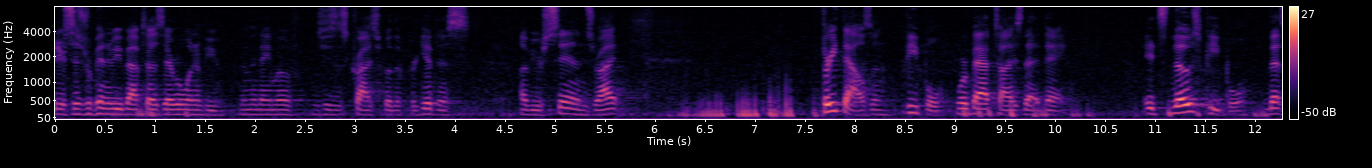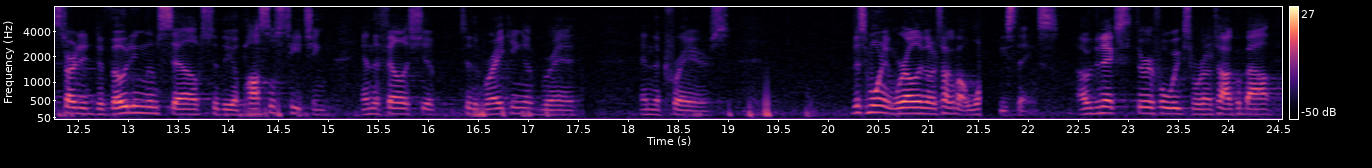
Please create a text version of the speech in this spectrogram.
Peter says, Repent and be baptized, every one of you, in the name of Jesus Christ for the forgiveness of your sins, right? 3,000 people were baptized that day. It's those people that started devoting themselves to the apostles' teaching and the fellowship, to the breaking of bread and the prayers. This morning, we're only going to talk about one of these things. Over the next three or four weeks, we're going to talk about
